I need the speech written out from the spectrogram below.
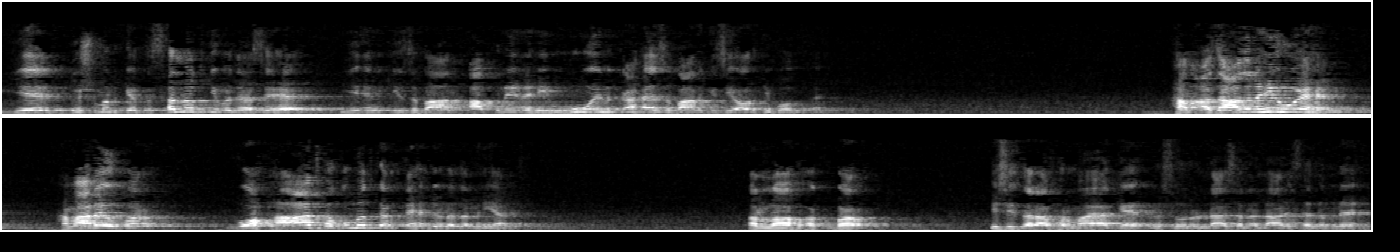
یہ دشمن کے تسلط کی وجہ سے ہے، یہ ان کی زبان اپنی نہیں، منہ ان کا ہے، زبان کسی اور کی بولتے ہیں۔ ہم آزاد نہیں ہوئے ہیں، ہمارے اوپر وہ ہاتھ حکومت کرتے ہیں جو نظر نہیں آتے۔ اللہ اکبر۔ اسی طرح فرمایا کہ رسول اللہ صلی اللہ علیہ وسلم نے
